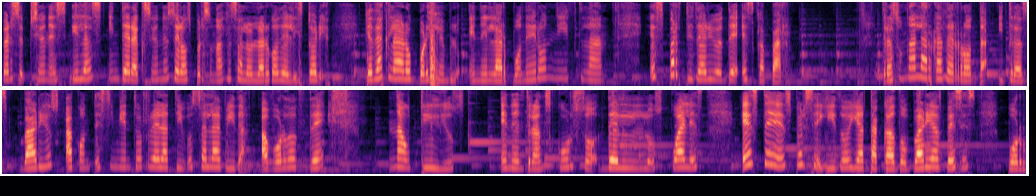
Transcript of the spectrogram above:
percepciones y las interacciones de los personajes a lo largo de la historia. Queda claro, por ejemplo, en el arponero Ned Land es partidario de escapar. Tras una larga derrota y tras varios acontecimientos relativos a la vida a bordo de Nautilus, en el transcurso de los cuales este es perseguido y atacado varias veces por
